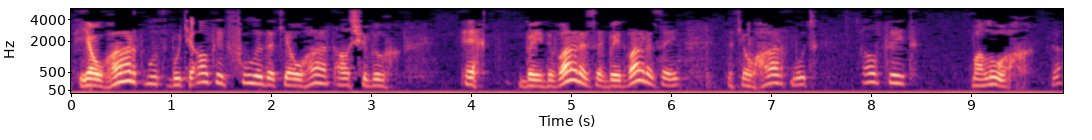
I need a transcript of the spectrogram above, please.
jouw hart moet, moet je altijd voelen dat jouw hart, als je wil echt bij, de ware zijn, bij het ware zijn, dat jouw hart moet altijd maloog. Ja?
